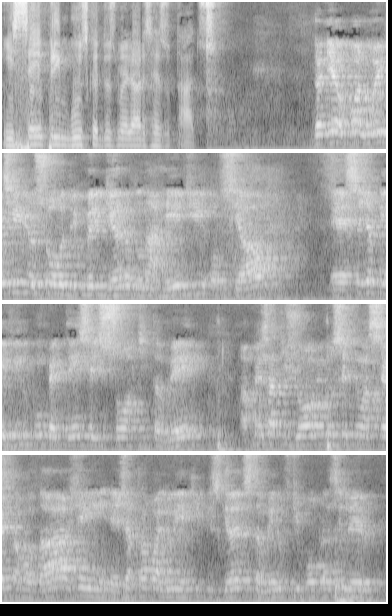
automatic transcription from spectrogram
e sempre em busca dos melhores resultados. Daniel, boa noite. Eu sou Rodrigo Veridiano do Na Rede Oficial. É, seja bem-vindo, competência e sorte também. Apesar de jovem, você tem uma certa rodagem, eh, já trabalhou em equipes grandes também no futebol brasileiro.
